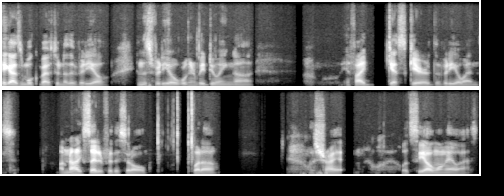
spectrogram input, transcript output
Hey guys and welcome back to another video. In this video we're going to be doing uh, if I get scared the video ends. I'm not excited for this at all but uh let's try it. Let's see how long I last.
